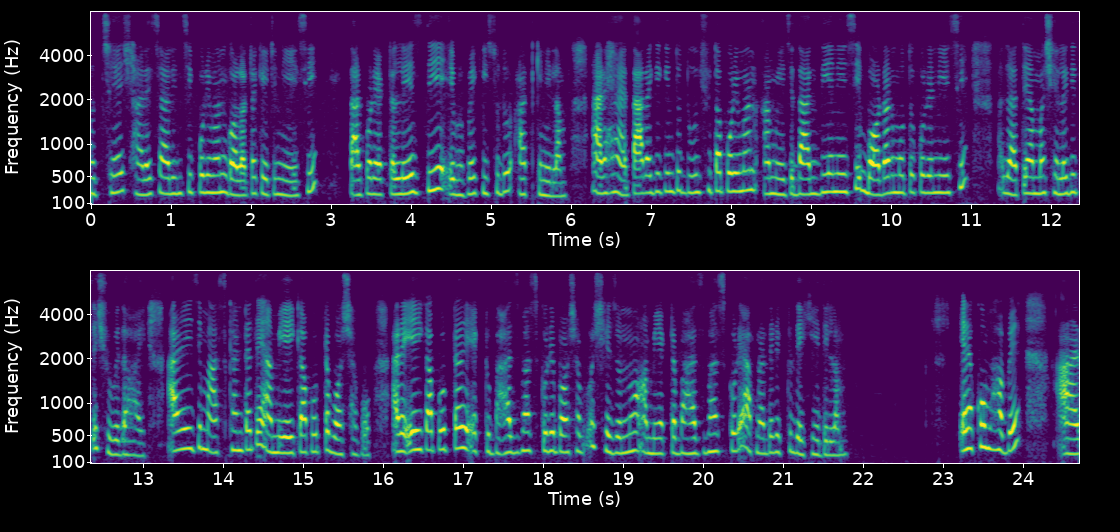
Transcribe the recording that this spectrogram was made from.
হচ্ছে সাড়ে চার ইঞ্চি পরিমাণ গলাটা কেটে নিয়েছি। তারপরে একটা লেস দিয়ে এভাবে কিছু দূর আটকে নিলাম। আর হ্যাঁ তার আগে কিন্তু দুই সুতা পরিমাণ আমি এই যে দাগ দিয়ে নিয়েছি, বর্ডার মতো করে নিয়েছি, যাতে আমার সেলাই দিতে সুবিধা হয়। আর এই যে মাঝখানটাতে আমি এই কাপড়টা বসাবো। আর এই কাপড়টা একটু ভাজ ভাজ করে বসাবো, সেজন্য আমি একটা ভাজ ভাজ করে আপনাদের একটু দেখিয়ে দিলাম। এরকম হবে। আর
